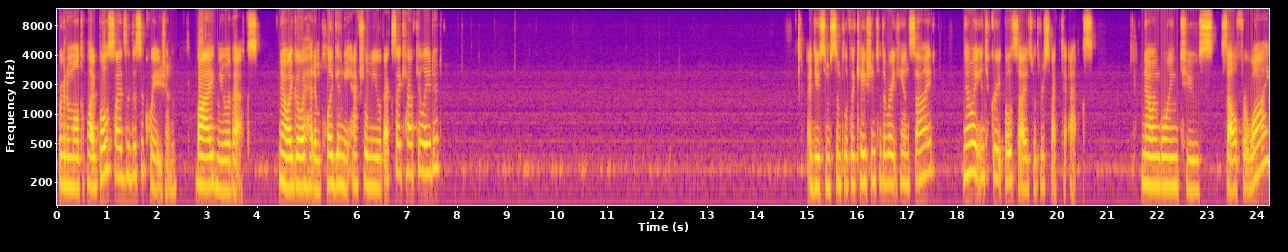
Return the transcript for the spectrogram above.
We're going to multiply both sides of this equation by mu of x. Now I go ahead and plug in the actual mu of x I calculated, I do some simplification to the right-hand side. Now I integrate both sides with respect to x. Now I'm going to solve for y,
